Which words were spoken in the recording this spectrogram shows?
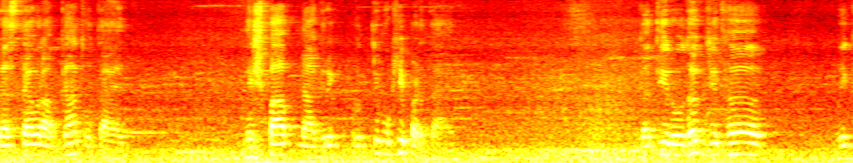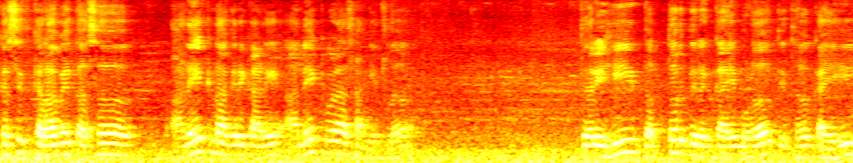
रस्त्यावर अपघात होत आहेत. निष्पाप नागरिक मृत्युमुखी पडत आहेत गतिरोधक जिथं विकसित करावेत असं अनेक नागरिकांनी अनेक वेळा सांगितलं तरीही दप्तर दिरंगाईमुळं तिथं काही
